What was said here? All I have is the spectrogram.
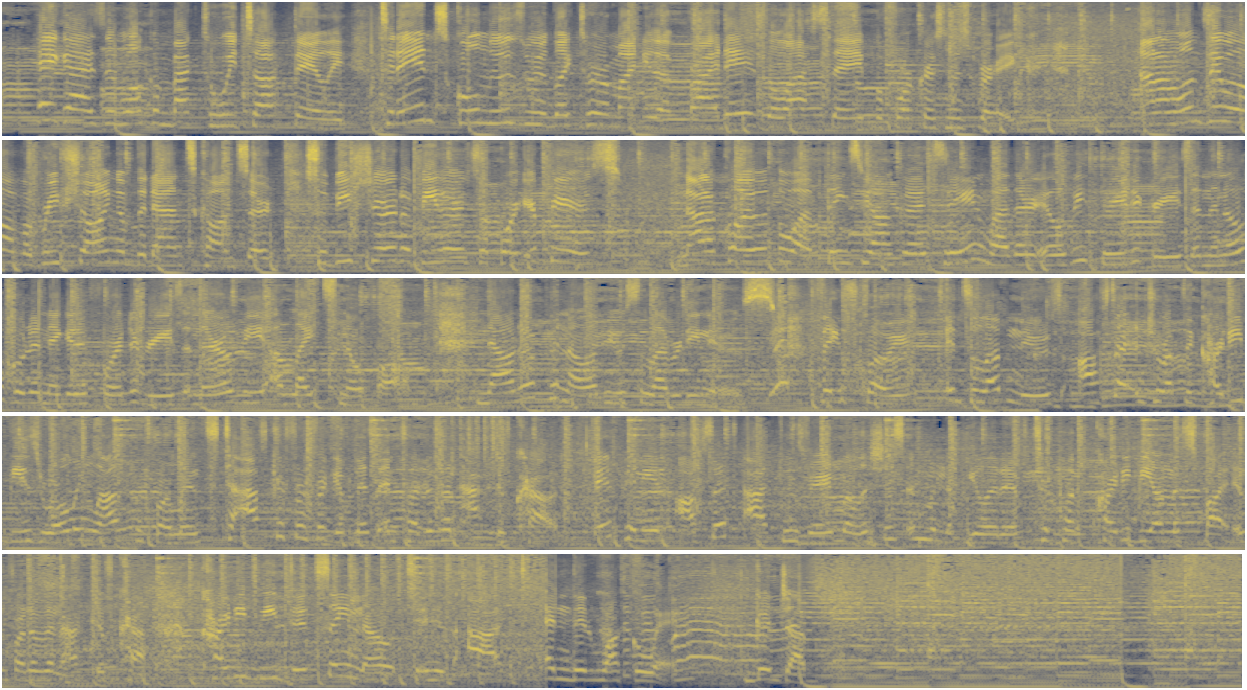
Hey guys, and welcome back to We Talk Daily. Today in school news, we would like to remind you that Friday is the last day before Christmas break. Have a brief showing of the dance concert, so be sure to be there and support your peers. Now to Chloe with the weather. Thanks, Bianca. Today in weather, it will be 3 degrees, and then it will go to negative 4 degrees, and there will be a light snowfall. Now to Penelope with celebrity news. Thanks, Chloe. In celeb news, Offset interrupted Cardi B's Rolling Loud performance to ask her for forgiveness in front of an active crowd. In my opinion, Offset's act was very malicious and manipulative to put Cardi B on the spot in front of an active crowd. Cardi B did say no to his act and did walk away. Good job.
